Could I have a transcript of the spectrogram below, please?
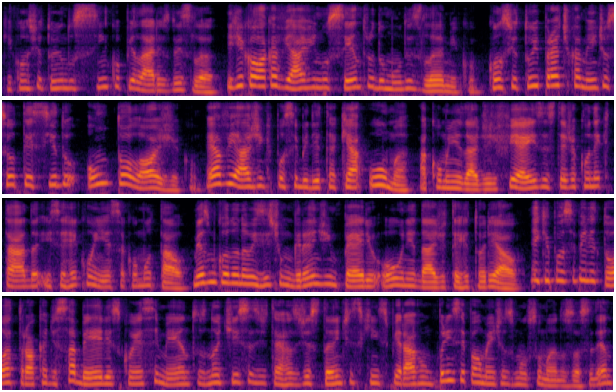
que constitui um dos cinco pilares do Islã, e que coloca a viagem no centro do mundo islâmico. Constitui praticamente o seu tecido ontológico. É a viagem que possibilita que a Uma, a comunidade de fiéis, esteja conectada e se reconheça como tal, mesmo quando não existe um grande império ou unidade territorial, e que possibilitou a troca de saberes, conhecimentos, notícias de terras distantes que inspiravam principalmente os muçulmanos ocidentais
